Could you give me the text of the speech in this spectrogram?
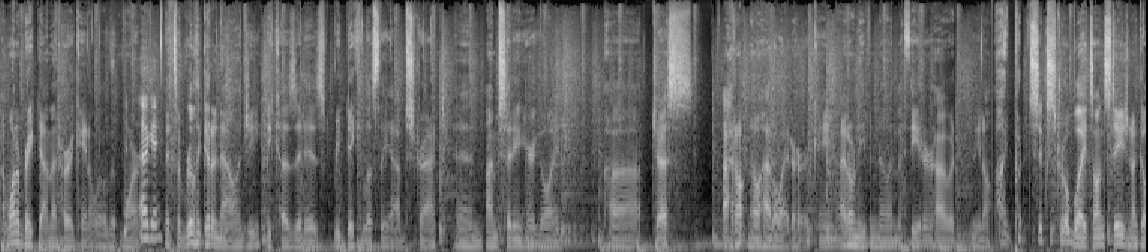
I want to break down that hurricane a little bit more. okay. It's a really good analogy because it is ridiculously abstract. And I'm sitting here going, uh, Jess, I don't know how to light a hurricane. I don't even know in the theater how I would, you know, I'd put six strobe lights on stage and I'd go,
